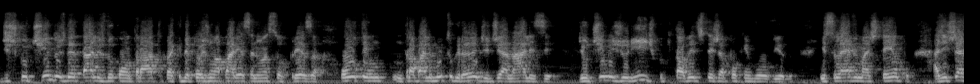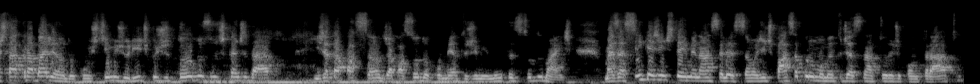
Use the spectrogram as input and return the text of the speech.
discutindo os detalhes do contrato para que depois não apareça nenhuma surpresa, ou tem um, um trabalho muito grande de análise de um time jurídico que talvez esteja pouco envolvido, isso leve mais tempo, a gente já está trabalhando com os times jurídicos de todos os candidatos e já está passando, já passou documentos de minutas e tudo mais. Mas assim que a gente terminar a seleção, a gente passa por um momento de assinatura assinatura de contrato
